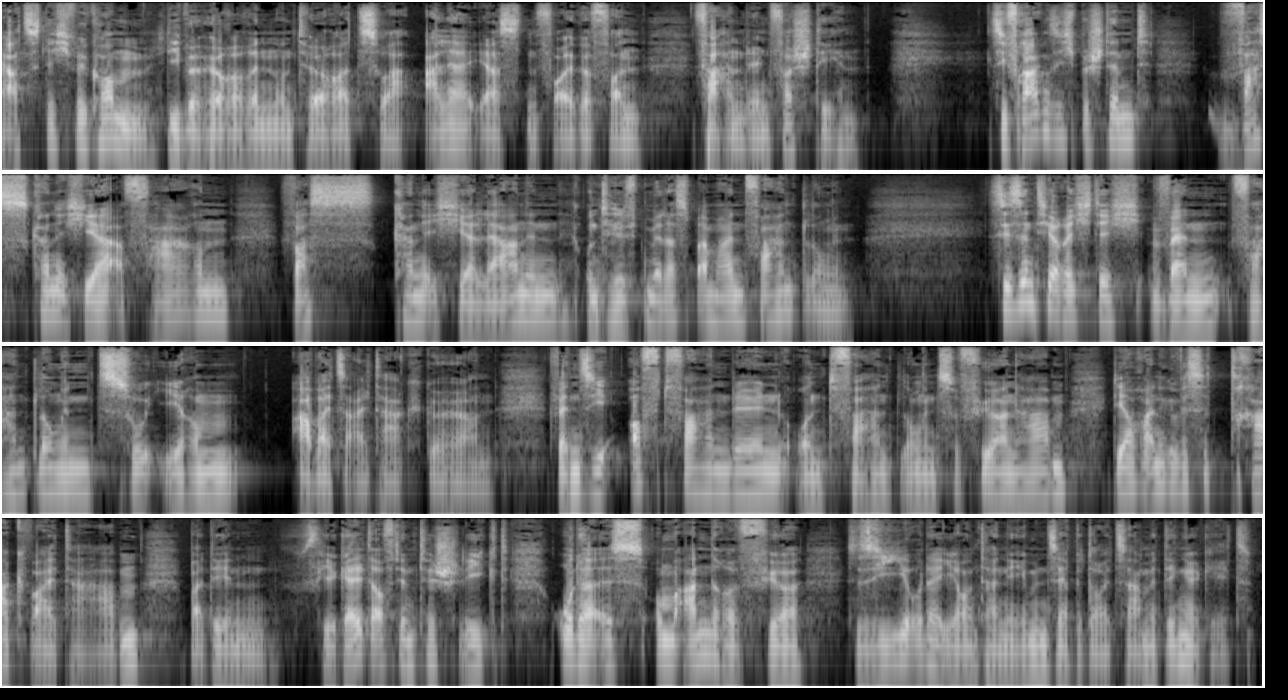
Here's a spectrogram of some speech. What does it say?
Herzlich willkommen, liebe Hörerinnen und Hörer, zur allerersten Folge von Verhandeln verstehen. Sie fragen sich bestimmt, was kann ich hier erfahren, was kann ich hier lernen und hilft mir das bei meinen Verhandlungen? Sie sind hier richtig, wenn Verhandlungen zu Ihrem Arbeitsalltag gehören. Wenn Sie oft verhandeln und Verhandlungen zu führen haben, die auch eine gewisse Tragweite haben, bei denen viel Geld auf dem Tisch liegt oder es um andere für Sie oder Ihr Unternehmen sehr bedeutsame Dinge geht.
